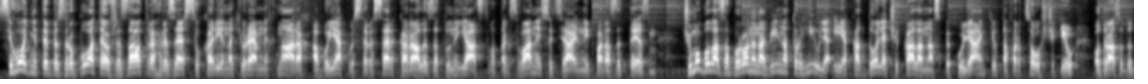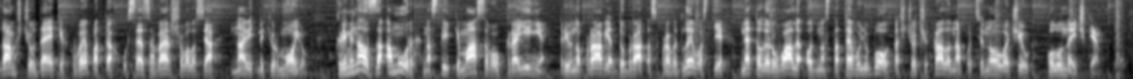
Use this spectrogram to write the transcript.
Сьогодні ти без роботи, а вже завтра гризеш сухарі на тюремних нарах, або як в СРСР карали за тунеядство, так званий соціальний паразитизм. Чому була заборонена вільна торгівля і яка доля чекала на спекулянтів та фарцовщиків? Одразу додам, що в деяких випадках усе завершувалося навіть не тюрмою. Кримінал за Амур наскільки масово в країні рівноправ'я, добра та справедливості не толерували одностатеву любов та що чекало на поціновувачів полунички.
